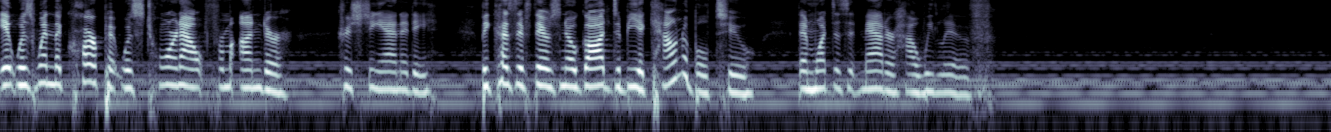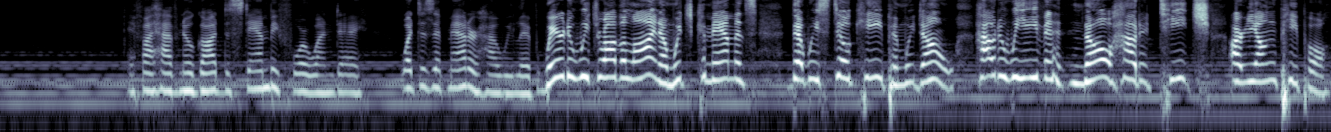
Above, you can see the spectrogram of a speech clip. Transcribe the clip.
It was when the carpet was torn out from under Christianity. Because if there's no God to be accountable to, then what does it matter how we live? If I have no God to stand before one day, what does it matter how we live? Where do we draw the line on which commandments that we still keep and we don't? How do we even know how to teach our young people?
